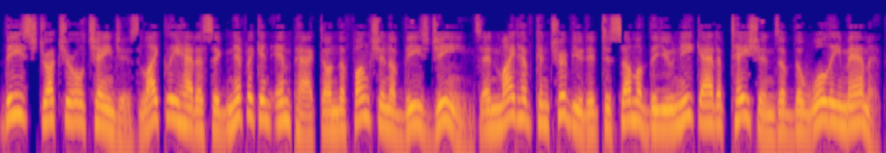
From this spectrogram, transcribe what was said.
These structural changes likely had a significant impact on the function of these genes and might have contributed to some of the unique adaptations of the woolly mammoth.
